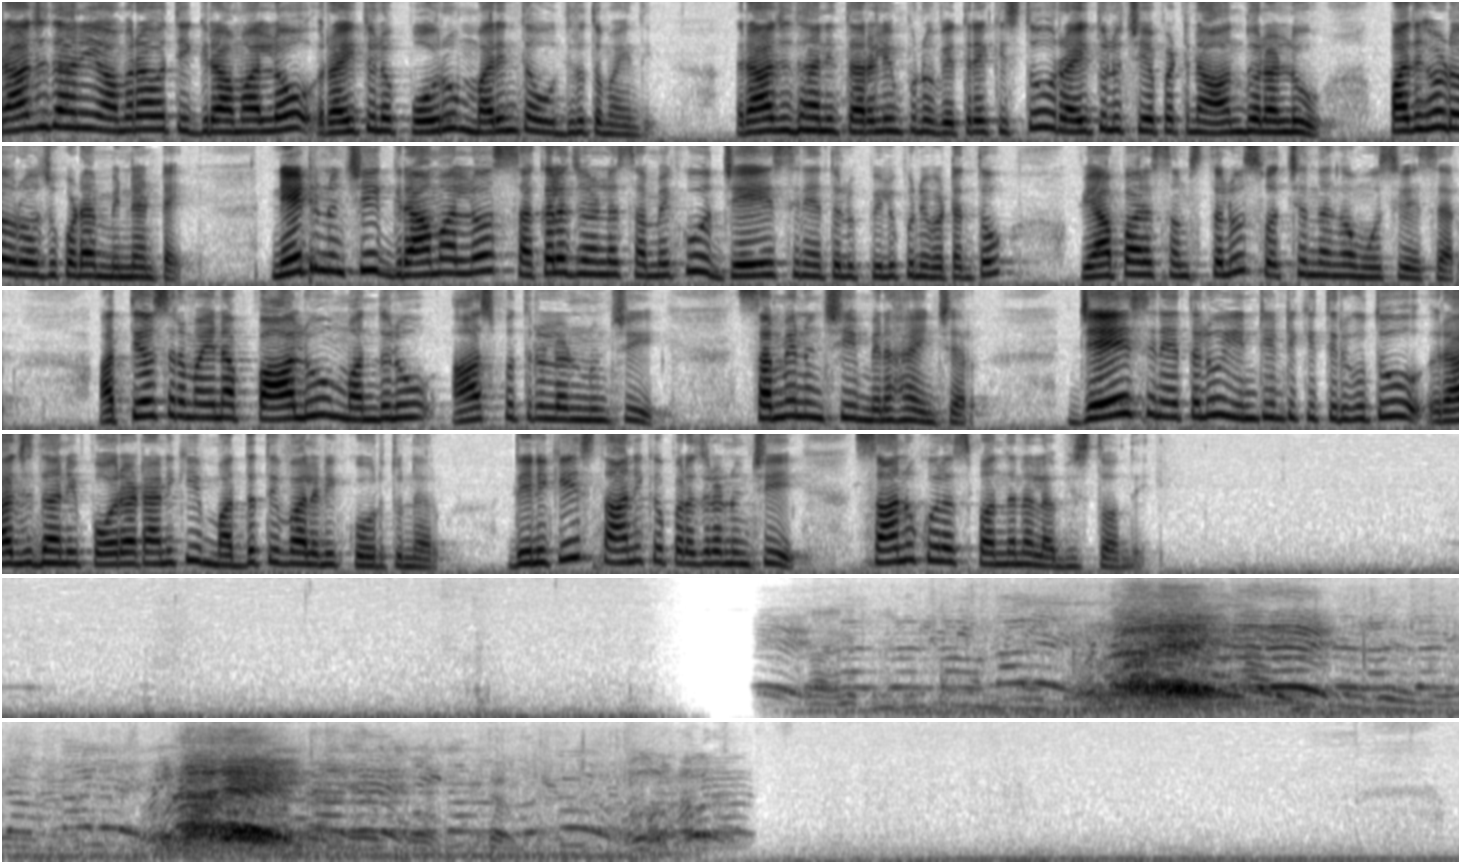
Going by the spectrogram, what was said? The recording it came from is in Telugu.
రాజధాని అమరావతి గ్రామాల్లో రైతుల పోరు మరింత ఉధృతమైంది. రాజధాని తరలింపును వ్యతిరేకిస్తూ రైతులు చేపట్టిన ఆందోళనలు పదిహేడవ రోజు కూడా మిన్నంటాయి. నేటి నుంచి గ్రామాల్లో సకల జనుల సమ్మెకు జేఏసీ నేతలు పిలుపునివ్వడంతో వ్యాపార సంస్థలు స్వచ్ఛందంగా మూసివేశారు. అత్యవసరమైన పాలు మందులు ఆసుపత్రుల నుంచి సమ్మె నుంచి మినహాయించారు. జేఏసీ నేతలు ఇంటింటికి తిరుగుతూ రాజధాని పోరాటానికి మద్దతివ్వాలని కోరుతున్నారు. దీనికి స్థానిక ప్రజల నుంచి సానుకూల స్పందన లభిస్తోంది.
